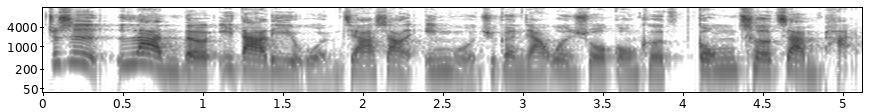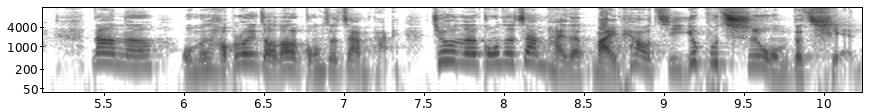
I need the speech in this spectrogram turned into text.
就是烂的意大利文加上英文去跟人家问说公车公车站牌。那呢，我们好不容易找到了公车站牌，结果呢，公车站牌的买票机又不吃我们的钱。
